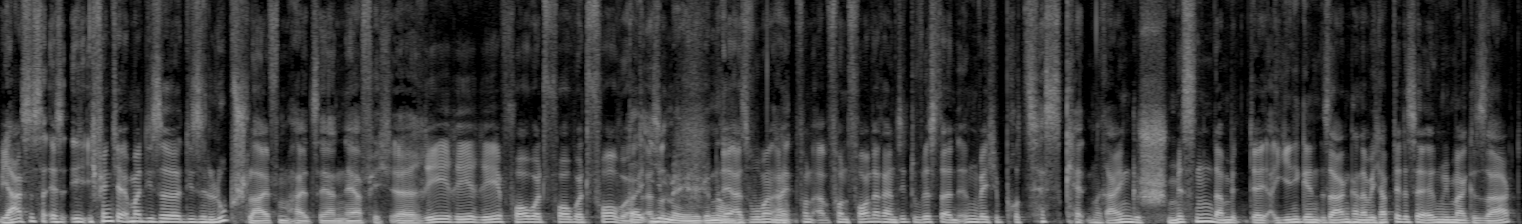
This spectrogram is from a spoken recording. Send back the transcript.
Ja, es ist, es, ich finde ja immer diese, diese Loop-Schleifen halt sehr nervig. Äh, re, re, re, forward, forward, forward. Bei also, E-Mail, genau. Ne, also wo man ja. von, von vornherein sieht, du wirst da in irgendwelche Prozessketten reingeschmissen, damit derjenige sagen kann, aber ich habe dir das ja irgendwie mal gesagt.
